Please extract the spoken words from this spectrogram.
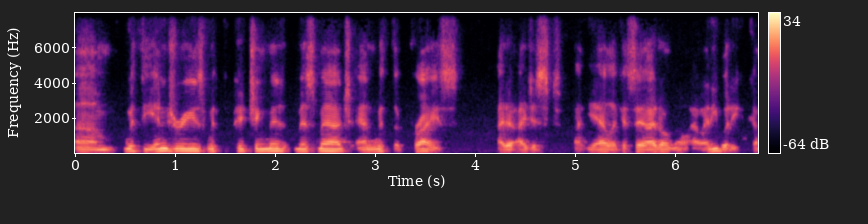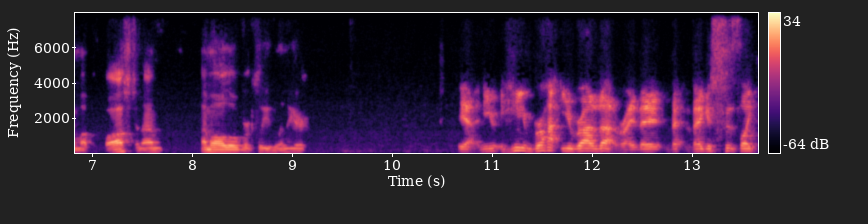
um, with the injuries, with the pitching mi- mismatch, and with the price. I, I just, yeah, like I say, I don't know how anybody can come up with Boston. I'm, I'm all over Cleveland here. Yeah, and you, you brought you brought it up, right? They, Vegas is like,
